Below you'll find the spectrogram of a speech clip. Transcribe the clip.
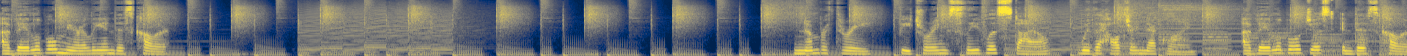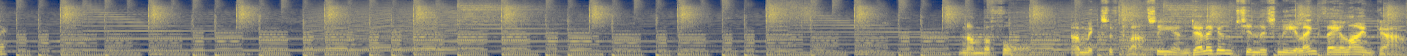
Available merely in this color. Number 3, featuring sleeveless style, with a halter neckline. Available just in this color. Number 4. A mix of classy and elegant in this knee-length A-line gown.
